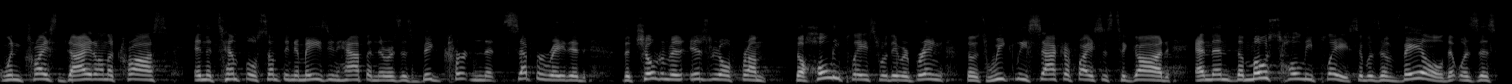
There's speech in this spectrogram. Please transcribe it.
when Christ died on the cross in the temple, something amazing happened. There was this big curtain that separated the children of Israel from the holy place where they would bring those weekly sacrifices to God, and then the most holy place. It was a veil that was this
